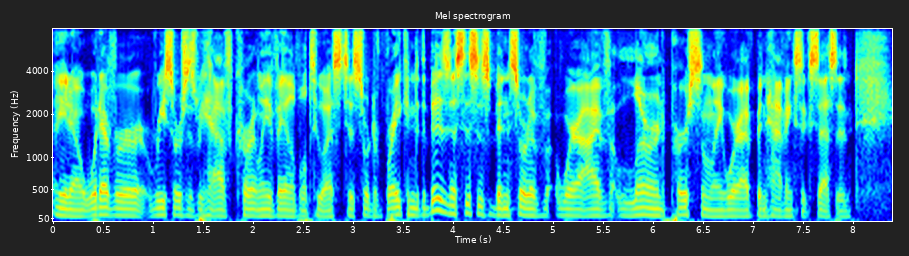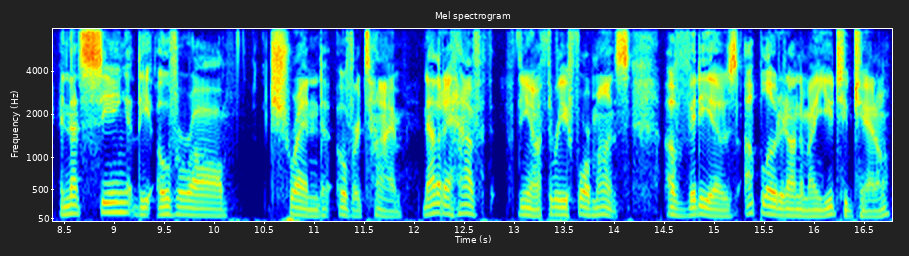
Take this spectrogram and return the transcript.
you know, whatever resources we have currently available to us to sort of break into the business, this has been sort of where I've learned personally where I've been having success in. And that's seeing the overall trend over time. Now that I have you know three four months of videos uploaded onto my youtube channel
